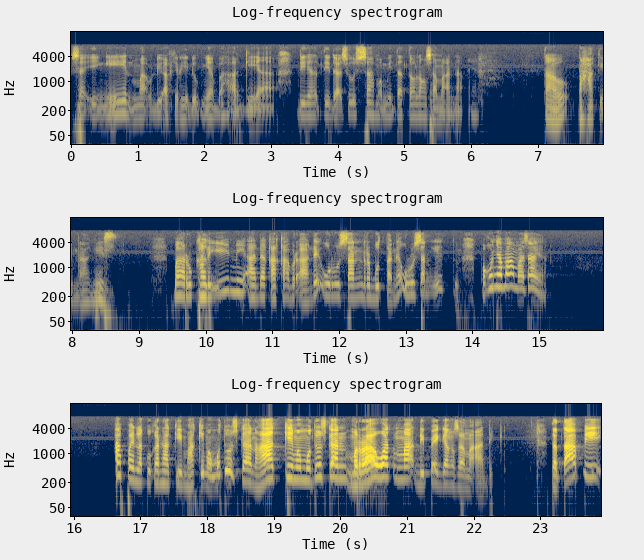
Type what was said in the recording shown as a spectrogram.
Saya ingin mak di akhir hidupnya bahagia. Dia tidak susah meminta tolong sama anaknya. Tahu, Pak Hakim nangis. Baru kali ini ada kakak beradik urusan rebutannya urusan itu. Pokoknya mama saya. Apa yang dilakukan hakim? Hakim memutuskan. Hakim memutuskan merawat emak dipegang sama adik. Tetapi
